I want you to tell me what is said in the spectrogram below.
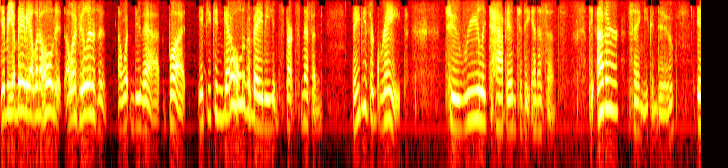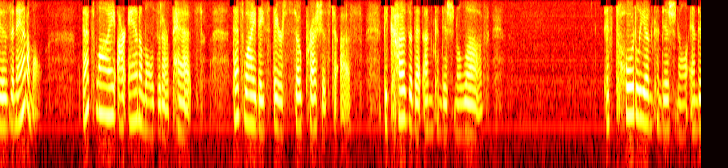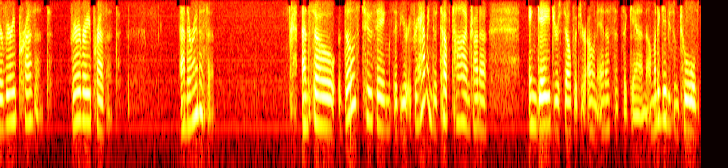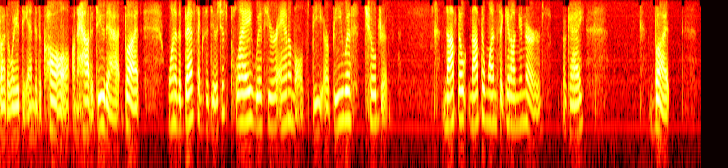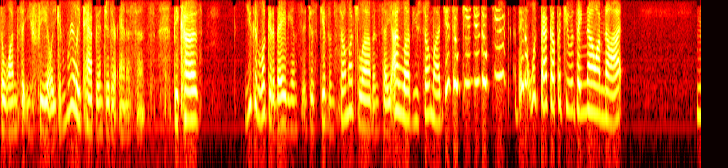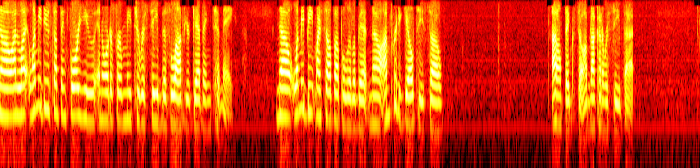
Give me a baby. I want to hold it. I want to feel innocent." I wouldn't do that. But if you can get a hold of a baby and start sniffing, babies are great to really tap into the innocence. The other thing you can do is an animal. That's why our animals that are pets, that's why they, they're so precious to us because of that unconditional love. It's totally unconditional and they're very present, very, very present. And they're innocent. And so those two things, if you're if you're having a tough time trying to engage yourself with your own innocence again, I'm going to give you some tools, by the way, at the end of the call on how to do that. But one of the best things to do is just play with your animals, be or be with children, not the not the ones that get on your nerves, okay, but the ones that you feel you can really tap into their innocence. Because you can look at a baby and just give them so much love and say, I love you so much. You're so cute. You're so cute. They don't look back up at you and say, no, I'm not. No, I let, let me do something for you in order for me to receive this love you're giving to me. no, let me beat myself up a little bit. No, I'm pretty guilty, so I don't think so. I'm not going to receive that.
